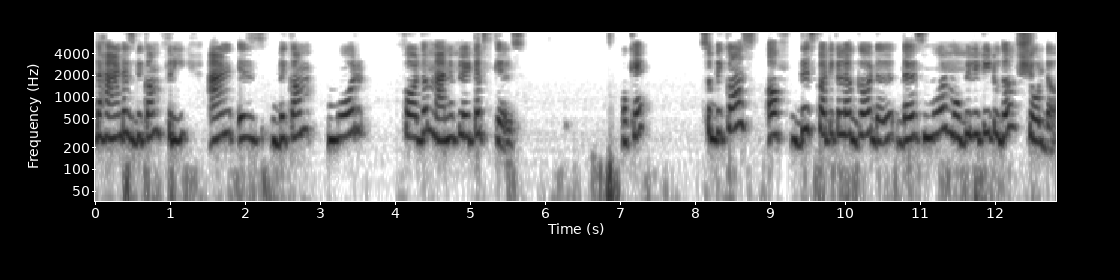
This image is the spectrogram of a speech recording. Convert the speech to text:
The hand has become free and is become more for the manipulative skills okay? So because of this particular girdle there is more mobility to the shoulder.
